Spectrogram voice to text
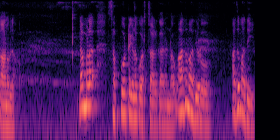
കാണൂല. നമ്മളെ സപ്പോർട്ട് ചെയ്യണ കുറച്ച് ആൾക്കാരുണ്ടാവും അത് മതിയടോ. അത് മതി.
